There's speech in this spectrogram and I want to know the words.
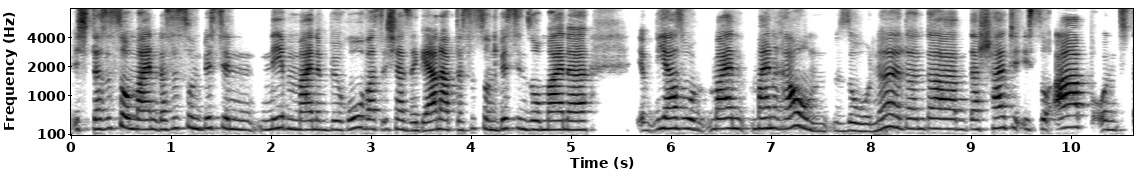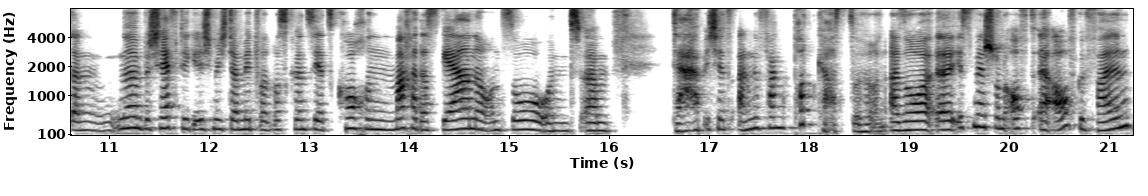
ich, das ist so mein, das ist so ein bisschen neben meinem Büro, was ich ja sehr gerne habe, das ist so ein bisschen so meine ja so mein mein Raum so ne dann da da schalte ich so ab und dann ne, beschäftige ich mich damit was, was könntest du jetzt kochen mache das gerne und so und ähm, da habe ich jetzt angefangen Podcast zu hören also äh, ist mir schon oft äh, aufgefallen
